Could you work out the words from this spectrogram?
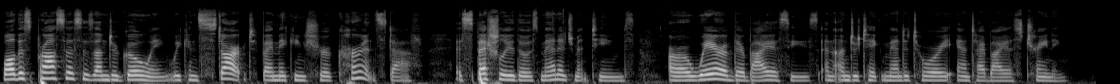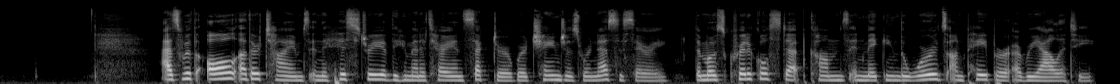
While this process is undergoing, we can start by making sure current staff, especially those management teams, are aware of their biases and undertake mandatory anti bias training. As with all other times in the history of the humanitarian sector where changes were necessary, the most critical step comes in making the words on paper a reality.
